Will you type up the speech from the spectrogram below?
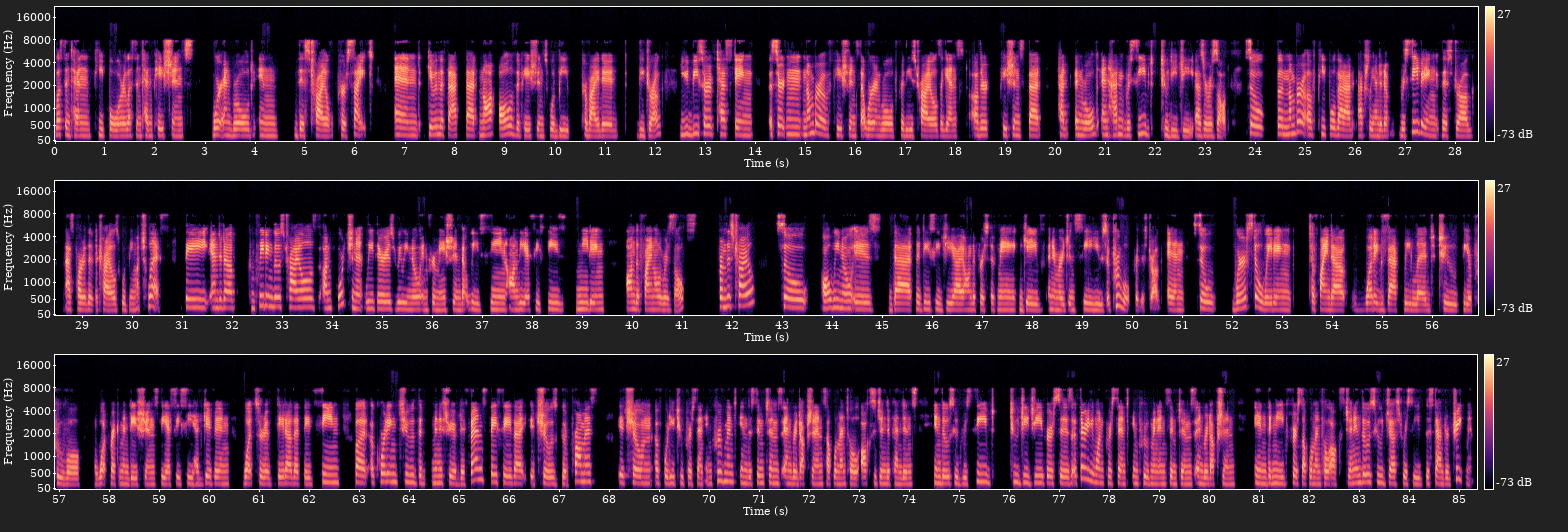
less than 10 people or less than 10 patients were enrolled in this trial per site. And given the fact that not all of the patients would be provided the drug, you'd be sort of testing a certain number of patients that were enrolled for these trials against other patients that had enrolled and hadn't received 2DG as a result. So the number of people that actually ended up receiving this drug as part of the trials would be much less. They ended up completing those trials. Unfortunately, there is really no information that we've seen on the SEC's meeting on the final results from this trial. So all we know is that the DCGI on the 1st of May gave an emergency use approval for this drug. And so we're still waiting to find out what exactly led to the approval, what recommendations the SEC had given, what sort of data that they'd seen. But according to the Ministry of Defense, they say that it shows good promise it's shown a 42% improvement in the symptoms and reduction in supplemental oxygen dependence in those who'd received 2DG versus a 31% improvement in symptoms and reduction in the need for supplemental oxygen in those who just received the standard treatment.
